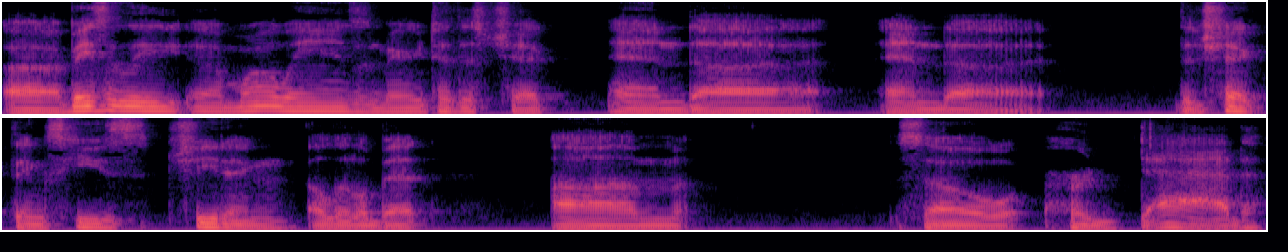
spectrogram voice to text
Uh, basically, uh, Marlon Wayans is married to this chick, and uh, and uh, the chick thinks he's cheating a little bit. Um, so her dad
